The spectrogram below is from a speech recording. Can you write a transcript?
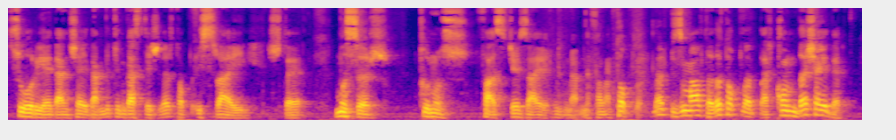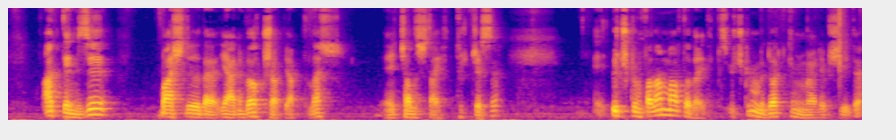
Suriye'den şeyden bütün gazetecileri topla İsrail işte Mısır, Tunus, Fas, Cezayir bilmem ne falan topladılar. Bizim Malta'da topladılar. Konuda şeydi Akdeniz'i başlığı da yani workshop yaptılar. E, Çalıştay Türkçesi. E, üç gün falan Malta'daydık biz. Üç gün mü dört gün mü öyle bir şeydi.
